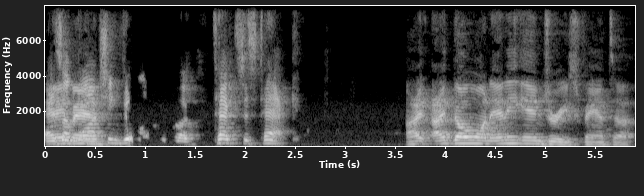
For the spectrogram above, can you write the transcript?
as hey, I'm man. watching Texas Tech. I, I don't want any injuries, Fanta.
